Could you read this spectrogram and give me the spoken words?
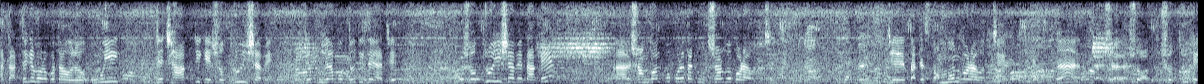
আর তার থেকে বড় কথা হলো, ওই যে ছাগটিকে শত্রু হিসাবে যে পূজা পদ্ধতিতে আছে, শত্রু হিসাবে তাকে সংকল্প করে তাকে উৎসর্গ করা হচ্ছে। যে তাকে স্তম্ভন করা হচ্ছে। হ্যাঁ শত্রুকে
